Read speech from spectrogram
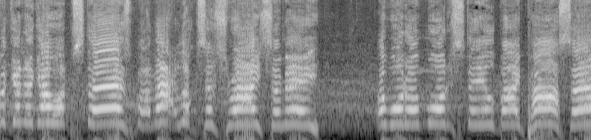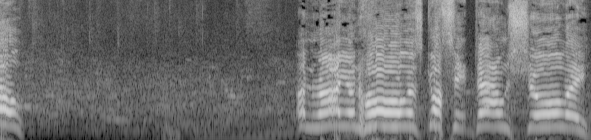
We're going to go upstairs, but that looks a try to me. A one on one steal by Parcell. And Ryan Hall has got it down, surely.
